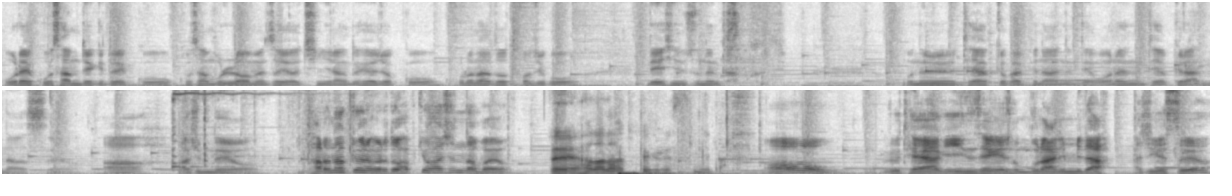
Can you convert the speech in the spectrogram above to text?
올해 고3 되기도 했고 고3 올라오면서 여친이랑도 헤어졌고 코로나도 터지고 내신 수능 다 오늘 대학교 발표 나왔는데 원하는 대학교를 안 나왔어요 아 아쉽네요 다른 학교는 그래도 합격하셨나봐요 네, 하나는 합격을 했습니다. 어우 그리고 대학이 인생의 전부는 아닙니다 아시겠어요?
